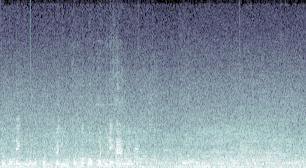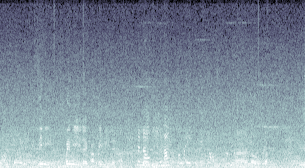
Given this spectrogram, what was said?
ชั่วโมงเร่งด่วนแล้วคนก็อยู่ฝนก็ตกคนอยู่ในห้างเยอะมากไม่มีไม่มีเลยครับ ไม่มีเลยครับน้องไม่มีน้องอ่าเราเราคือ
